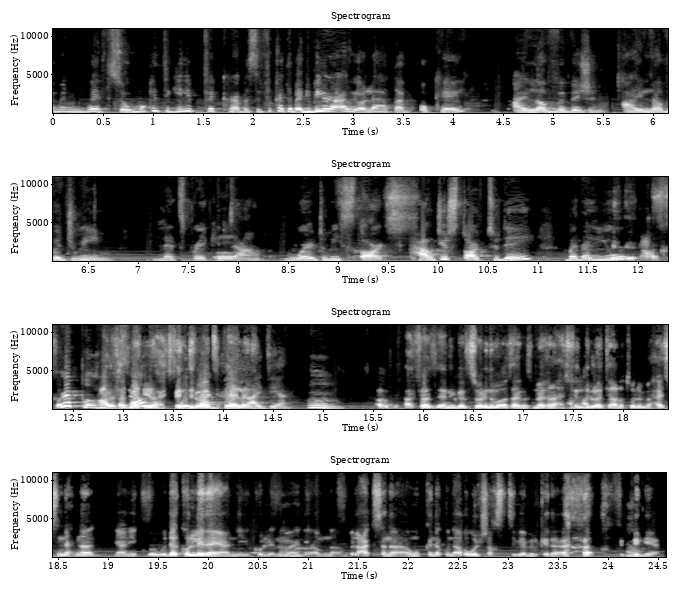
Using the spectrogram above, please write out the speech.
women with. So ممكن تجي لي بفكرة بس الفكرة تبقى كبيرة قوي اقول لها طب okay I love a vision. I love a dream. Let's break it آه. down. Where do we start? How do you start today? بدل you إيه، عارفة- cripple عارفة دماغي yourself راحت فين with دلوقتي that big حالا؟ idea. Mm. عارفه يعني بجد سوري اني بقطعك بس دماغي راحت فين اتفضل. دلوقتي على طول بحس ان احنا يعني وده كلنا يعني كلنا مهم. يعني أم- بالعكس انا ممكن اكون اول شخص بيعمل كده في الدنيا يعني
